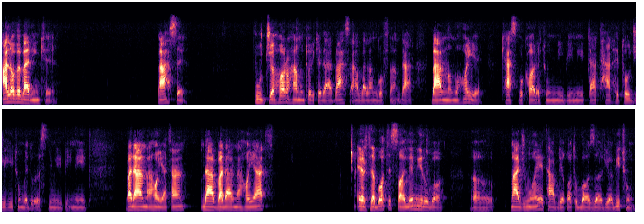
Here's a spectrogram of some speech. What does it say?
علاوه بر این که بحث بودجه ها رو همونطوری که در بحث اولم گفتم در برنامه های کسب و کارتون می‌بینید در طرح توجیهیتون به درستی می‌بینید و در نهایتا در و در نهایت ارتباط سالمی رو با مجموعه تبلیغات و بازاریابیتون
